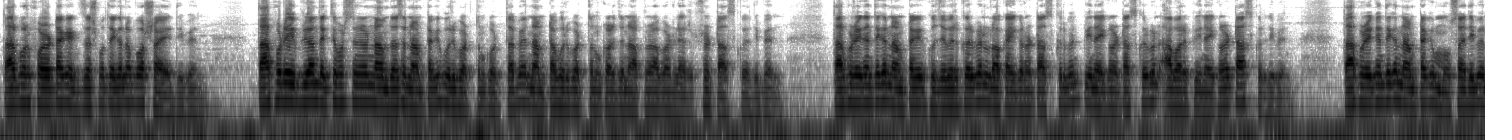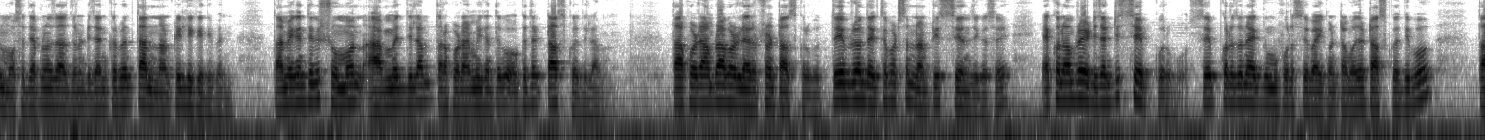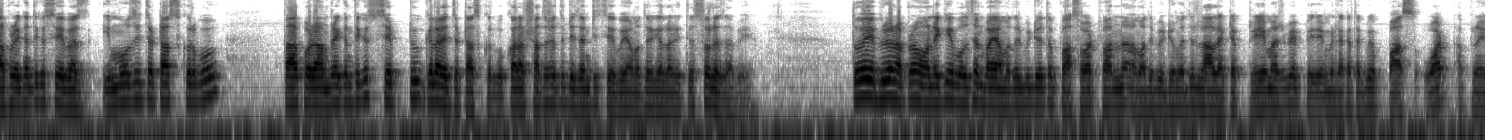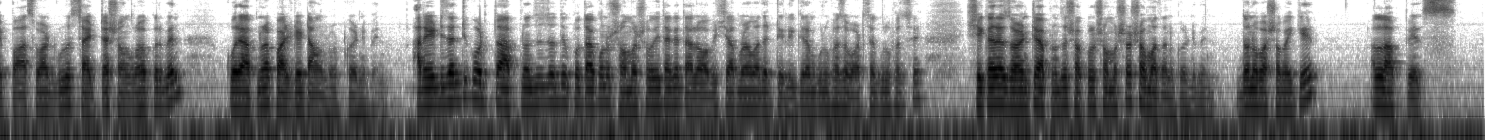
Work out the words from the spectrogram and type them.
তারপর ফটোটাকে একজাস্ট মতো এখানে বসায় দিবেন। তারপরে এই বিমান দেখতে পাচ্ছেন নাম আছে, নামটাকে পরিবর্তন করতে হবে। নামটা পরিবর্তন করার জন্য আপনারা আবার লেয়ার অপশনে টাচ করে দিবেন। তারপর এখান থেকে নামটাকে খুঁজে বের করবেন লক আইকনে টাচ করবেন পিন আইকনে টাচ করবেন, আবার পিন আইকনে টাচ করে দিবেন। তারপর এখান থেকে নামটাকে মশা দিবেন মশা দিয়ে আপনারা যার জন্য ডিজাইন করবেন তার নামটি লিখে দিবেন। তো আমি এখান থেকে সুমন আহমেদ দিলাম, তারপরে আমি এখান থেকে ওকেতে টাচ করে দিলাম। তারপরে আমরা আবার লেয়ার অপশনে টাচ করব। তো এভরিওয়ান দেখতে পাচ্ছেন নামটি চেঞ্জ হয়ে গেছে। এখন আমরা এই ডিজাইনটি সেভ করব। সেভ করার জন্য একদম উপরে সেভ আইকনটার মধ্যে টাচ করে দিব। তারপর এখান থেকে সেভ অ্যাজ ইমোজিতে টাচ করব। তারপরে আমরা এখান থেকে সেভ টু গ্যালারিতে টাচ করব। করার সাথে সাথে ডিজাইনটি সেভ হয়ে আমাদের গ্যালারিতে চলে যাবে। তো এভরিওয়ান আপনারা অনেকেই বলছেন, ভাই, আমাদের ভিডিওতে পাসওয়ার্ড পান না। আমাদের ভিডিওর মধ্যে লাল একটা প্রেম আসবে। প্রেমে লেখা থাকবে পাসওয়ার্ড আপনার এই পাসওয়ার্ডগুলো সাইটটা সংগ্রহ করবেন, করে আপনার ফাইলটি ডাউনলোড করে নেবেন। আর এই ডিজাইনটি করতে আপনাদের যদি কোথাও কোনো সমস্যা হয়ে থাকে, তাহলে অবশ্যই আপনার আমাদের টেলিগ্রাম গ্রুপ আছে হোয়াটসঅ্যাপ গ্রুপ আছে। সেখানে জয়েন্টে আপনাদের সকল সমস্যার সমাধান করে নেবেন। ধন্যবাদ সবাইকে। আল্লাহ হাফেজ।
